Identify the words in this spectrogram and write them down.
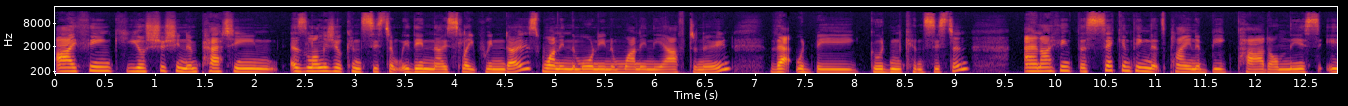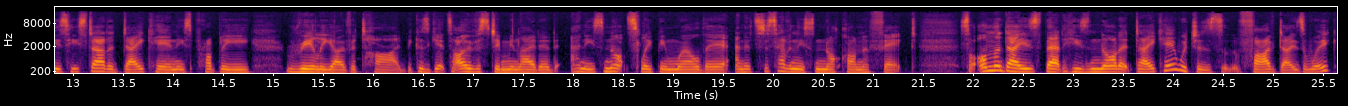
I think you're shushing and patting, as long as you're consistent within those sleep windows, one in the morning and one in the afternoon, that would be good and consistent. And I think the second thing that's playing a big part on this is he started daycare and he's probably really overtired because he gets overstimulated and he's not sleeping well there and it's just having this knock on effect. So, on the days that he's not at daycare, which is five days a week,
